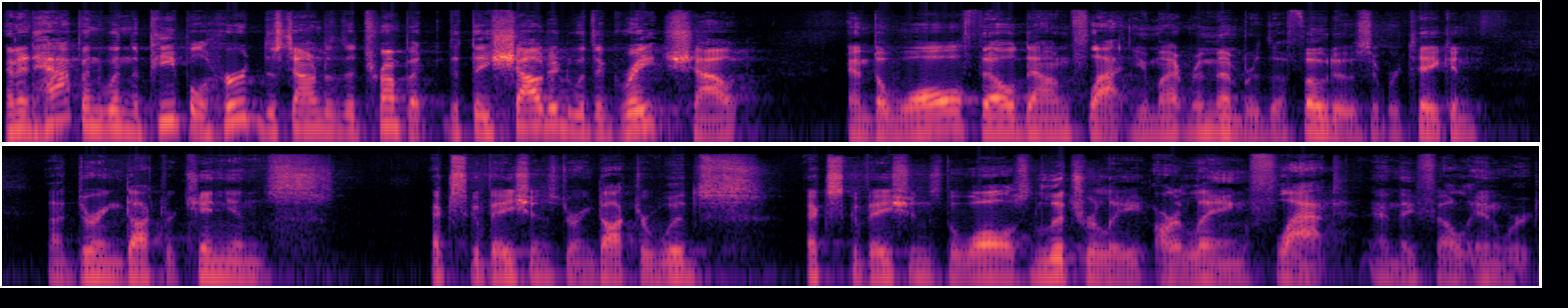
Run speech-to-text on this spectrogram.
And it happened when the people heard the sound of the trumpet that they shouted with a great shout, and the wall fell down flat. You might remember the photos that were taken uh, during Dr. Kenyon's excavations, during Dr. Wood's excavations. The walls literally are laying flat, and they fell inward.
